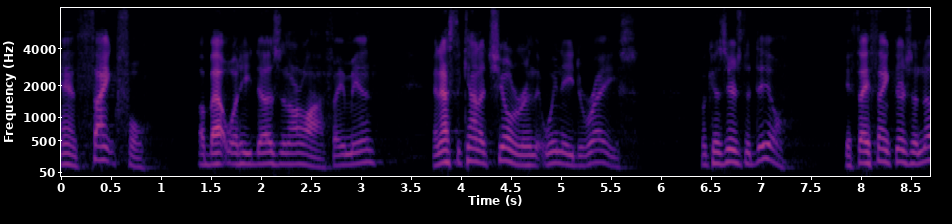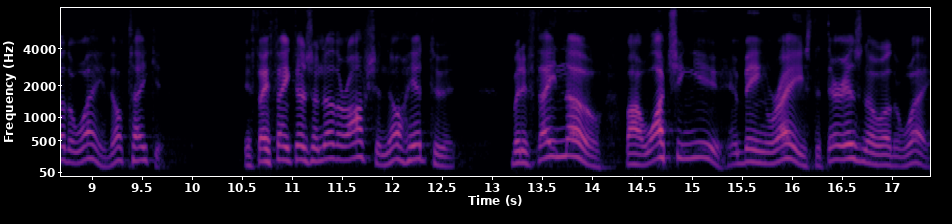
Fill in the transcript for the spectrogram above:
and thankful about what He does in our life. Amen? And that's the kind of children that we need to raise. Because here's the deal if they think there's another way, they'll take it. If they think there's another option, they'll head to it. But if they know by watching you and being raised that there is no other way,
